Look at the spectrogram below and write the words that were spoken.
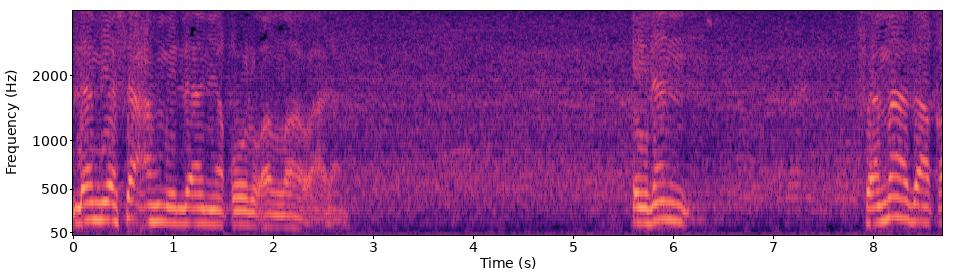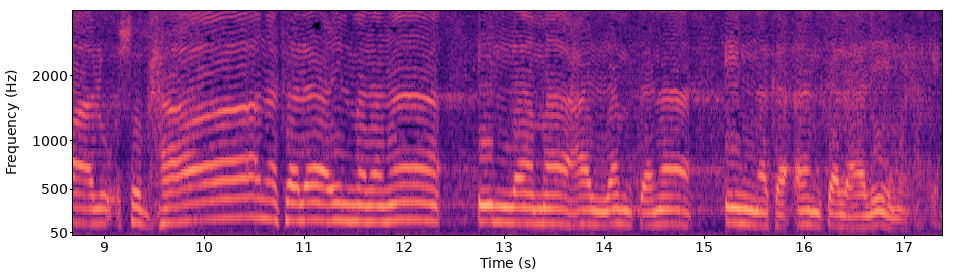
لم يسعهم إلا أن يقولوا الله أعلم. إذا فماذا قالوا؟ سبحانك لا علم لنا إلا ما علمتنا إنك أنت العليم الحكيم.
